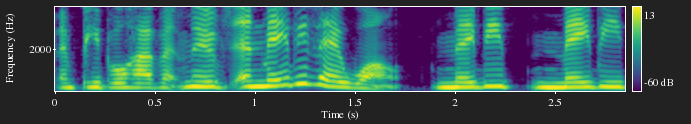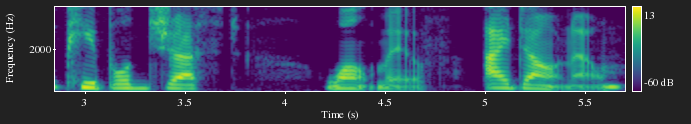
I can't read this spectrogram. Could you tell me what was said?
and people haven't moved and maybe they won't. Maybe maybe people just won't move. I don't know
